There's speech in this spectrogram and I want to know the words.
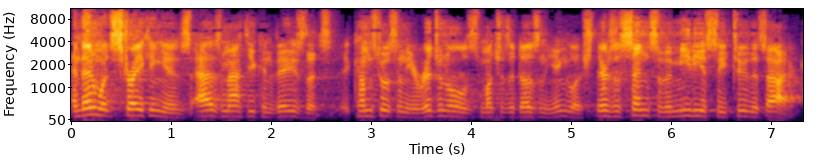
And then what's striking is, as Matthew conveys this, it comes to us in the original as much as it does in the English, there's a sense of immediacy to this act.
